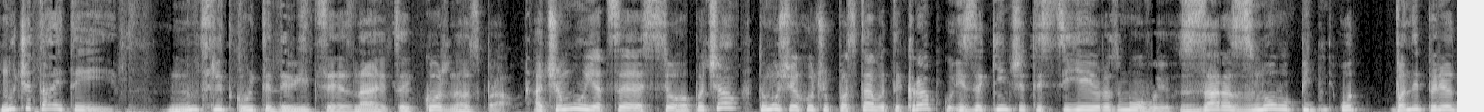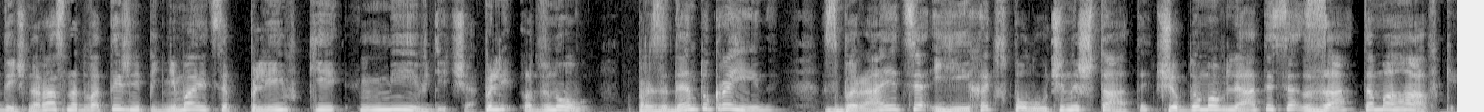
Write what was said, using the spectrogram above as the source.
ну читайте її. Ну, слідкуйте, дивіться, я знаю, це кожного справа. А чому я це з цього почав? Тому що я хочу поставити крапку і закінчити з цією розмовою. Зараз знову під от вони періодично, раз на два тижні піднімаються плівки Мівдіча. Плі... От знову, президент України збирається їхати в Сполучені Штати, щоб домовлятися за тамагавки.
